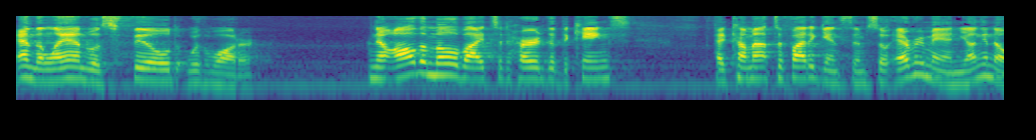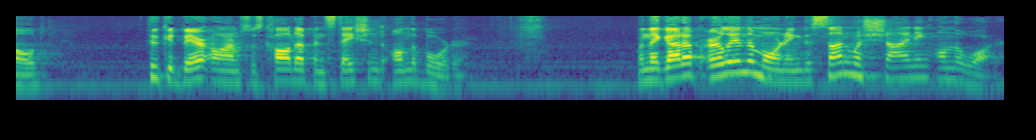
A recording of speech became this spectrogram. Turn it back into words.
and the land was filled with water. Now, all the Moabites had heard that the kings had come out to fight against them, so every man, young and old, who could bear arms was called up and stationed on the border. When they got up early in the morning, the sun was shining on the water.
